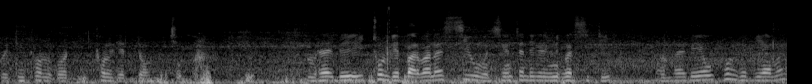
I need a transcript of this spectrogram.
बैथिं टलगेट टलगेट दं बिथिं। ओमफ्राय बे टलगेट बारबानो सिउ मोनसिगोन चन्डिगड़ इउनिभारसिटि। ओमफ्राय बेयाव टलगेट गैयामोन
